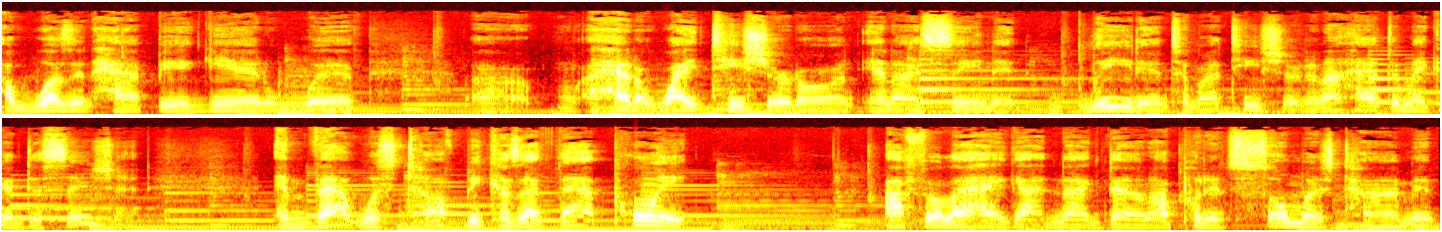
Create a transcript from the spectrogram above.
I wasn't happy again with. Uh, I had a white T-shirt on, and I seen it bleed into my T-shirt, and I had to make a decision, and that was tough because at that point, I felt like I had got knocked down. I put in so much time, and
